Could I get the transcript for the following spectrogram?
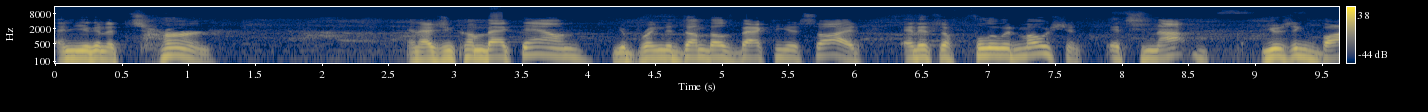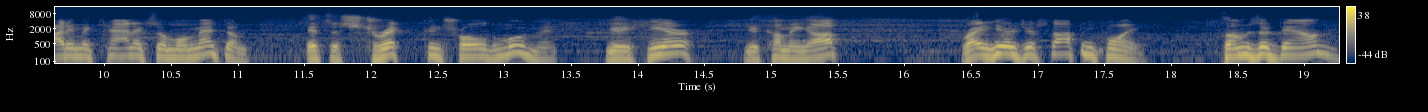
and you're gonna turn. And as you come back down, you bring the dumbbells back to your side and it's a fluid motion. It's not using body mechanics or momentum. It's a strict controlled movement. You're here, you're coming up. Right here is your stopping point. Thumbs are down,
